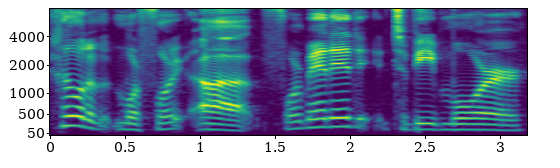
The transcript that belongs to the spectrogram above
kind of a little bit more for, uh, formatted to be more.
